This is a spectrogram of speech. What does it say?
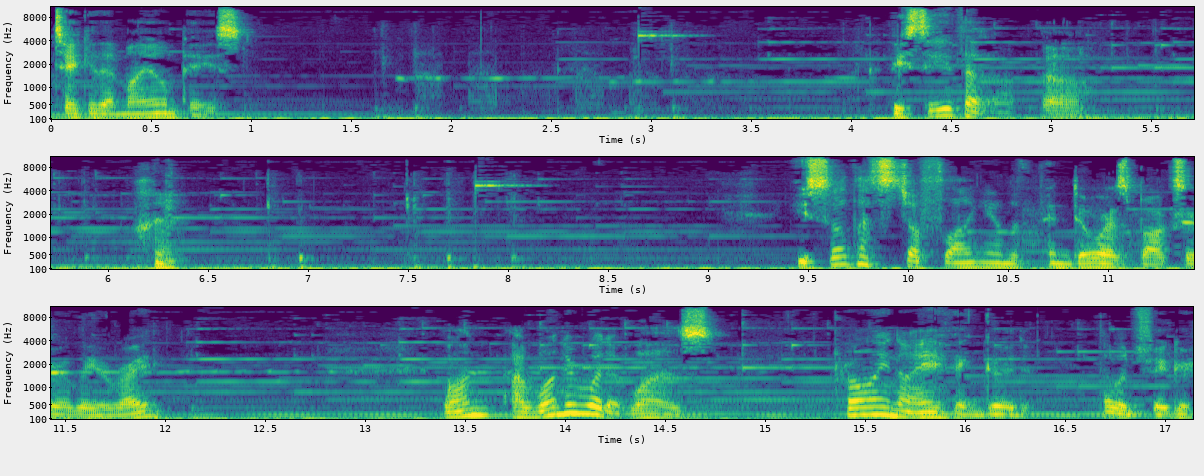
Take it at my own pace. They say that. Oh. you saw that stuff flying out of Pandora's box earlier, right? Well, I wonder what it was. Probably not anything good. That would figure.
